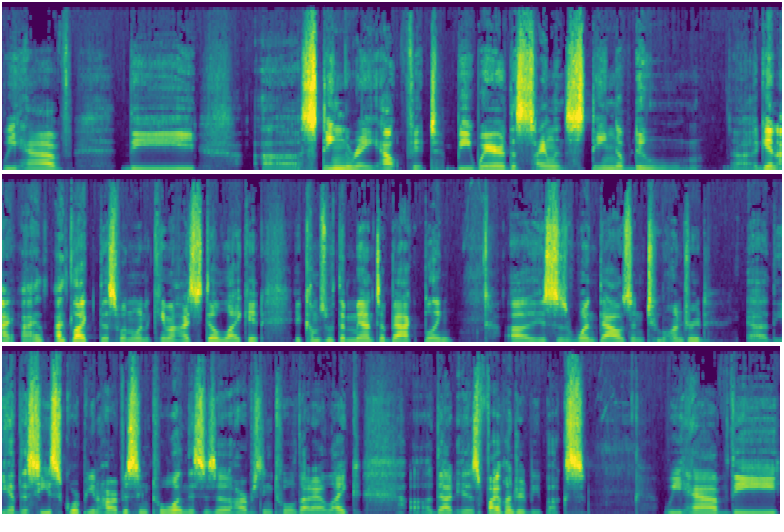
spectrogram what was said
we have the uh, stingray outfit beware the silent sting of doom uh, again I, I i liked this one when it came out i still like it it comes with the manta back bling uh, this is 1200 uh, you have the Sea Scorpion harvesting tool, and this is a harvesting tool that I like. Uh, that is 500 V bucks. We have the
